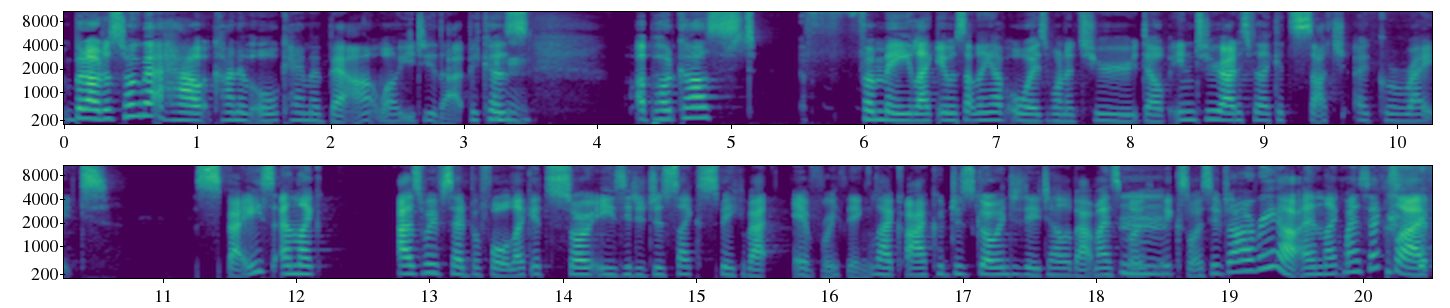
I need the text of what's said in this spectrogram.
but I'll just talk about how it kind of all came about while you do that because Mm-hmm. a podcast f- for me, like it was something I've always wanted to delve into. I just feel like it's such a great space and like as we've said before, like it's so easy to just like speak about everything. Like I could just go into detail about my Mm. explosive diarrhea and like my sex life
